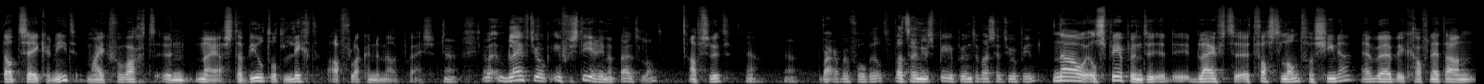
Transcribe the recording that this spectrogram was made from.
dat zeker niet. Maar ik verwacht een nou ja, stabiel tot licht afvlakkende melkprijs. Ja. Blijft u ook investeren in het buitenland? Absoluut, ja. ja. Waar bijvoorbeeld? Wat zijn uw speerpunten? Waar zet u op in? Nou, als speerpunten eh, blijft het vasteland van China. We hebben, ik gaf net aan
